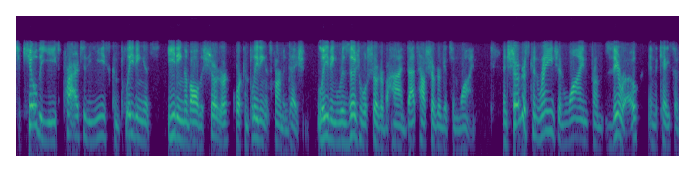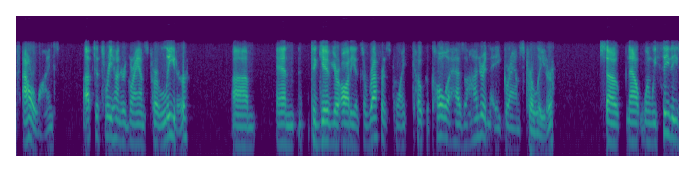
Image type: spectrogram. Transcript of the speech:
to kill the yeast prior to the yeast completing its eating of all the sugar or completing its fermentation, leaving residual sugar behind. That's how sugar gets in wine. And sugars can range in wine from zero, in the case of our wines, up to 300 grams per liter. Um, and to give your audience a reference point, Coca Cola has 108 grams per liter. So now, when we see these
